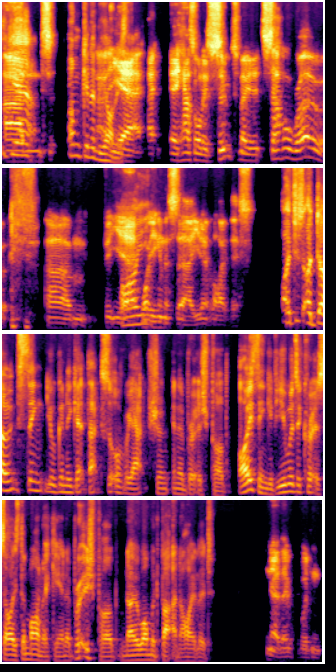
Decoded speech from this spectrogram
Yeah, and I'm going to be uh, honest. yeah, he has all his suits made at Savile Row. Um, but yeah, I- what are you going to say? You don't like this? I just I don't think you're going to get that sort of reaction in a British pub. I think if you were to criticise the monarchy in a British pub, no one would bat an eyelid. No, they wouldn't.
